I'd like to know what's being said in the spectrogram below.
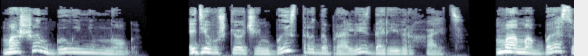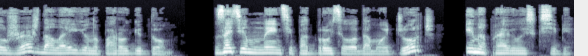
машин было немного, и девушки очень быстро добрались до Риверхайтс. Мама Бесс уже ждала ее на пороге дома. Затем Нэнси подбросила домой Джордж, и направилась к себе.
